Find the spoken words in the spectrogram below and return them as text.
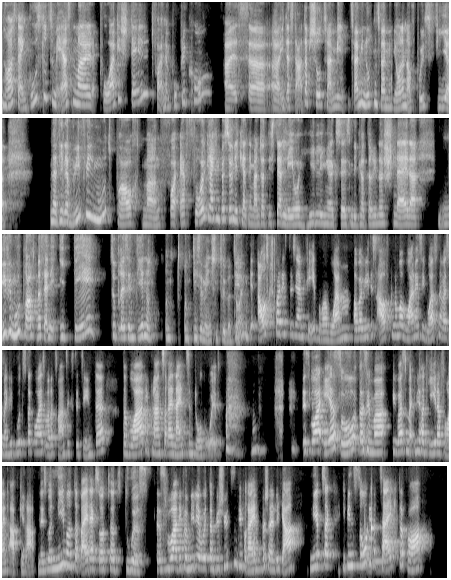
Du hast dein Gustel zum ersten Mal vorgestellt vor einem Publikum als äh, äh in der Startup-Show zwei, zwei Minuten, zwei Millionen auf Puls 4. Nadina, wie viel Mut braucht man vor erfolgreichen Persönlichkeiten? Ich meine, dort ist der Leo Hillinger gesessen, die Katharina Schneider. Wie viel Mut braucht man, seine Idee zu präsentieren und, und, und diese Menschen zu überzeugen? Die, ausgestrahlt ist das ja im Februar worden, aber wie das aufgenommen worden ist, ich weiß nicht, weil es mein Geburtstag war, es war der 20.10., da war die Pflanzerei 19 Tage alt. Es war eher so, dass ich mir, ich weiß nicht, mir hat jeder Freund abgeraten. Es war niemand dabei, der gesagt hat, tu es. Das war die Familie, wollte dann beschützen, die Freunde wahrscheinlich auch. Und ich habe gesagt, ich bin so überzeugt davon,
